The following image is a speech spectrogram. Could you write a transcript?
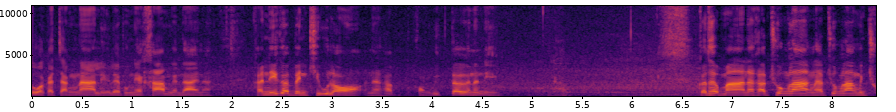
ตัวกระจังหน้าหรืออะไรพวกนี้ข้ามกันได้นะคันนี้ก็เป็นคิ้วล้อนะครับของวิกเตอร์นั่นเองนะครับก็เถิบมานะครับช่วงล่างนะครับช่วงล่างเป็นโช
